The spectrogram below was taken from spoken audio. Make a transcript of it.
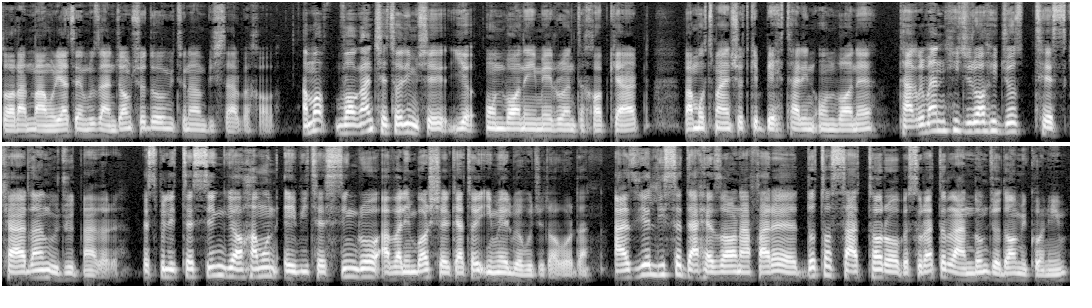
ظاهرا ماموریت امروز انجام شده و می‌تونم بیشتر بخوابم. اما واقعا چطوری میشه یه عنوان ایمیل رو انتخاب کرد و مطمئن شد که بهترین عنوانه؟ تقریبا هیچ راهی جز تست کردن وجود نداره. split testing یا همون A/B testing رو اولین بار شرکت های ایمیل به وجود آوردن. از یه لیست ده هزار نفره دو تا صد تا رو به صورت random جدا می‌کنیم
